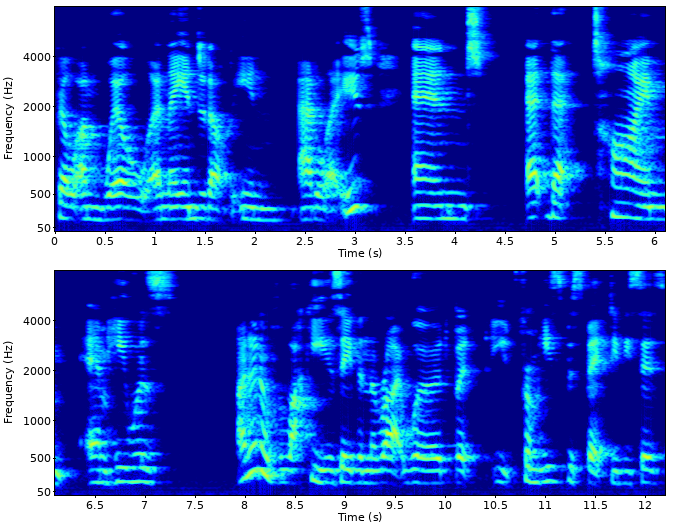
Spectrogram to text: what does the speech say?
fell unwell and they ended up in Adelaide. And at that time, um, he was, I don't know if lucky is even the right word, but from his perspective, he says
